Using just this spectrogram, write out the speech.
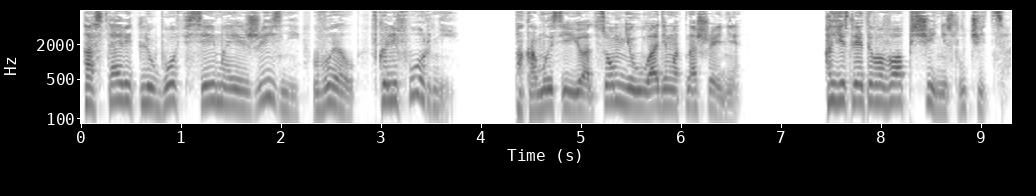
оставить любовь всей моей жизни Вэл в Калифорнии, пока мы с ее отцом не уладим отношения. А если этого вообще не случится?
